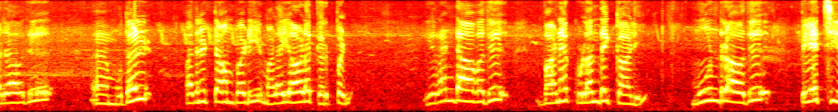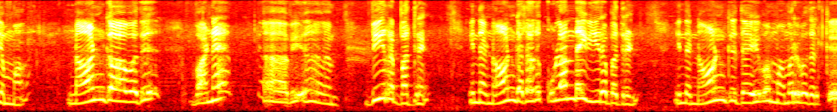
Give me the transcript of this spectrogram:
அதாவது முதல் பதினெட்டாம் படி மலையாள கற்பன். இரண்டாவது வன குழந்தைக்காளி மூன்றாவது பேச்சியம்மா. நான்காவது வன வீரபத்ரன். இந்த நான்கு அதாவது குழந்தை வீரபத்ரன். இந்த நான்கு தெய்வம் அமருவதற்கு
